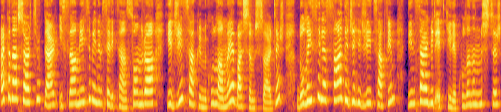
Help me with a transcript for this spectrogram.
Arkadaşlar Türkler İslamiyet'i benimsedikten sonra Hicri takvimi kullanmaya başlamışlardır. Dolayısıyla sadece Hicri takvim dinsel bir etkiyle kullanılmıştır.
